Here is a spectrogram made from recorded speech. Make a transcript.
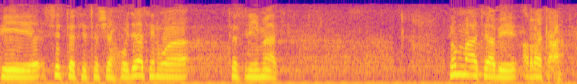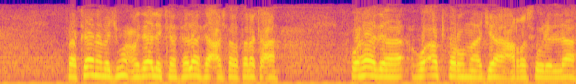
في ستة تشهدات وتسليمات. ثم أتى بالركعة. فكان مجموع ذلك ثلاثة عشرة ركعة. وهذا هو أكثر ما جاء عن رسول الله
